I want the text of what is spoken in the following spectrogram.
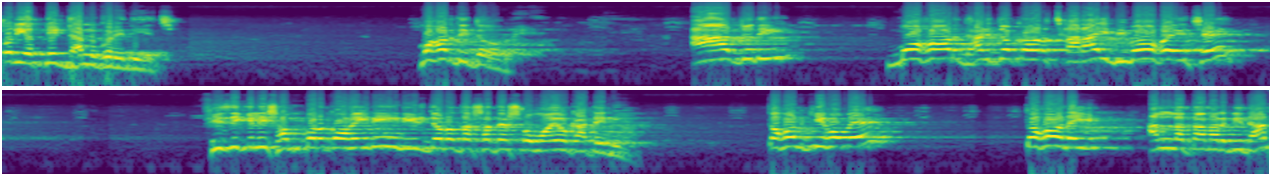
শরীয়ত নির্ধারণ করে দিয়েছে। মোহর দিতে হবে। আর যদি মোহর ধার্য কর ছাড়াই বিবাহ হয়েছে ফিজিক্যালি সম্পর্ক হয়নি, নির্জনতার সাথে সময়ও কাটেনি, তখন কি হবে? তখন এই আল্লাহ তালার বিধান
